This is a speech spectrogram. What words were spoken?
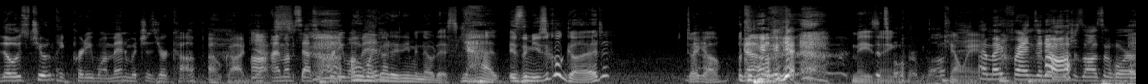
Those two, and like Pretty Woman, which is your cup. oh god, Uh, yes. I'm obsessed with Pretty Woman. Oh my god, I didn't even notice. Yeah, is the musical good? Do I go? No. yeah. Amazing. horrible. Can't wait. And my friends in it, which is also horrible.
